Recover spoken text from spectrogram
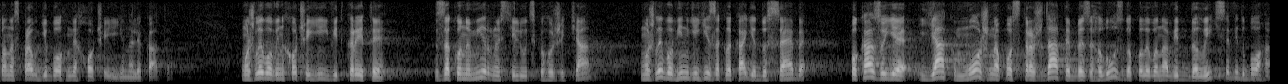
то насправді Бог не хоче її налякати. Можливо, Він хоче їй відкрити закономірності людського життя, можливо, Він її закликає до себе, показує, як можна постраждати безглуздо, коли вона віддалиться від Бога,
